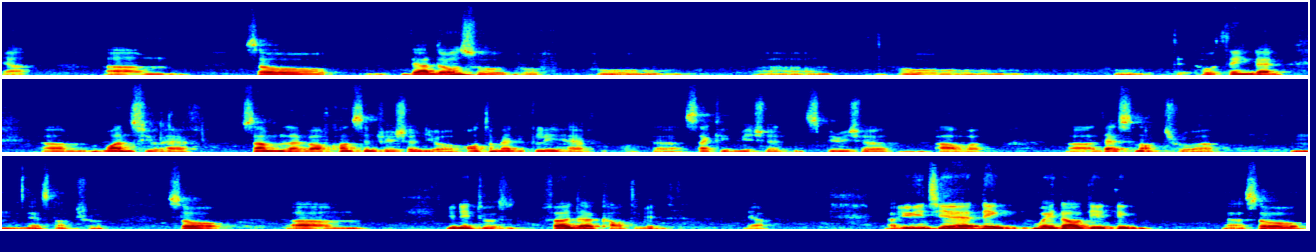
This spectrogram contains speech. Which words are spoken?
Yeah. Um, so there are those who who who um, who, who, who think that um, once you have some level of concentration, you automatically have the psychic vision, spiritual power. Uh, that's not true. Huh? Mm, that's not true. So um, you need to further cultivate. Yeah. 欲界定，未到地定。Uh, so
